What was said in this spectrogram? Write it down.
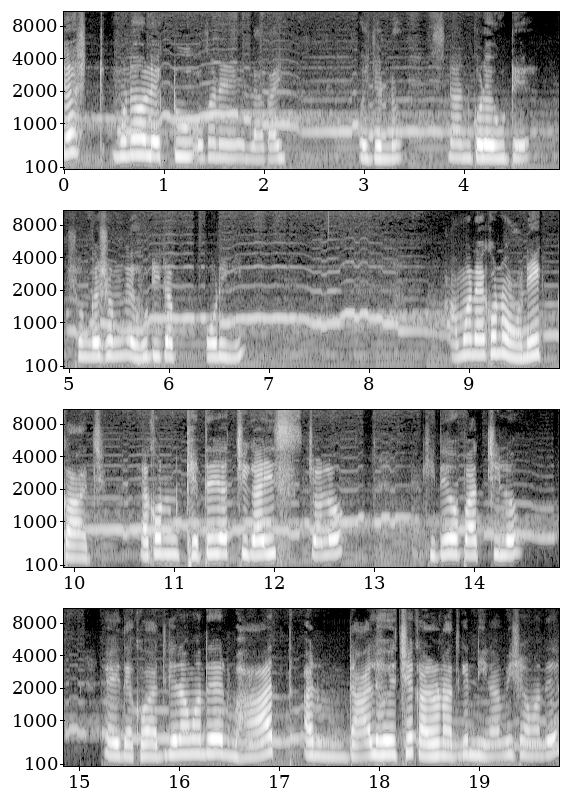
জাস্ট মনে হলো একটু ওখানে লাগাই। ওই জন্য স্নান করে উঠে সঙ্গে সঙ্গে হুডিটা পরিনি। আমার এখনও অনেক কাজ। এখন খেতে যাচ্ছি গাইস চলো। খিদেও পাচ্ছিল। এই দেখো, আজকের আমাদের ভাত আর ডাল হয়েছে, কারণ আজকে নিরামিষ আমাদের।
